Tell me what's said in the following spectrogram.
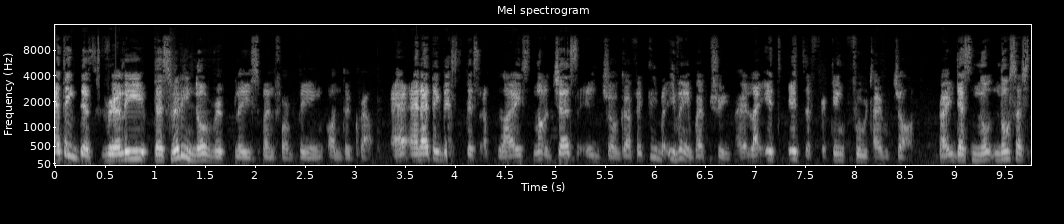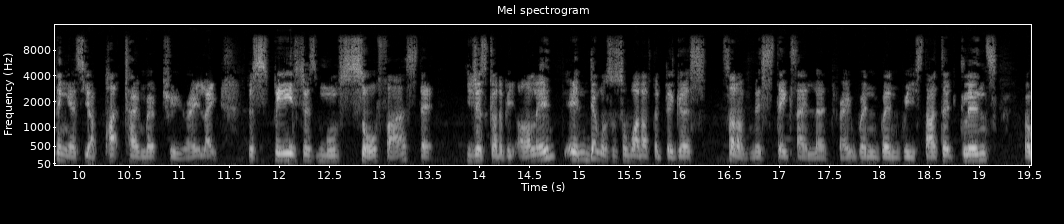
I think there's really there's really no replacement for being on the ground, and, and I think this this applies not just in geographically, but even in Web three, right? Like it, it's a freaking full time job right? There's no no such thing as your part time Web three, right? Like the space just moves so fast that you just got to be all in. And that was also one of the biggest sort of mistakes I learned, right? When when we started Glints, uh,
